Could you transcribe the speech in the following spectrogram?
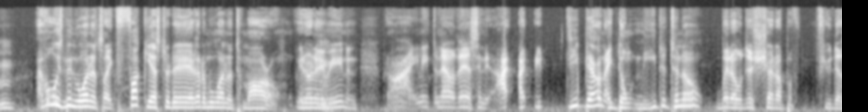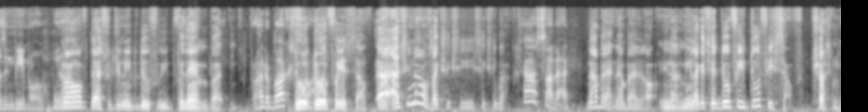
Mm. I've always been one that's like, fuck yesterday, I got to move on to tomorrow. You know what Mm. I mean? And ah, you need to know this, and I, I, deep down, I don't need it to know, but I'll just shut up a few dozen people. You know, Well, that's what you need to do for for them, but for hundred bucks. do it do it for yourself. Uh, actually, no, it's like 60, 60 bucks. Oh, it's not bad. Not bad, not bad at all. You know what I mean? Like I said, do it for you, do it for yourself. Trust me.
